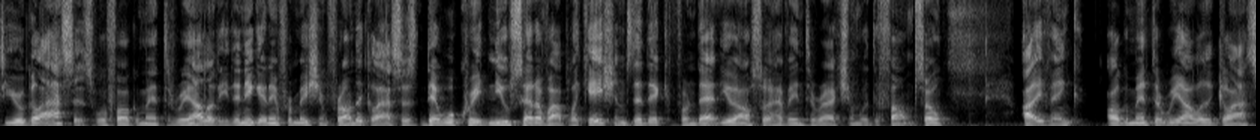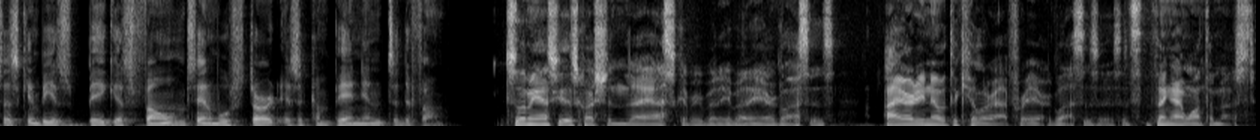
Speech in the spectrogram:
to your glasses with augmented reality. Then you get information from the glasses that will create new set of applications that they, from that you also have interaction with the phone. So I think augmented reality glasses can be as big as phones and will start as a companion to the phone. So let me ask you this question that I ask everybody about AR glasses. I already know what the killer app for AR glasses is. It's the thing I want the most.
